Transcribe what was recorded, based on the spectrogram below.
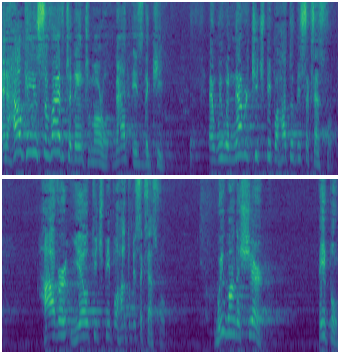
and how can you survive today and tomorrow? That is the key. And we will never teach people how to be successful. Harvard, Yale teach people how to be successful. We want to share people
